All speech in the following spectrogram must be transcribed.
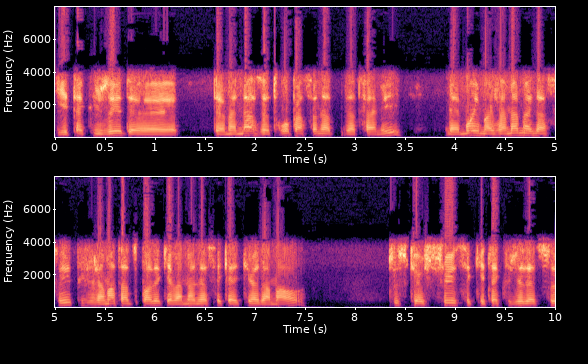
il est accusé de, de menace de trois personnes de notre famille. Mais moi, il m'a jamais menacé, puis j'ai jamais entendu parler qu'il avait menacé quelqu'un de mort. Tout ce que je sais, c'est qu'il est accusé de ça.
